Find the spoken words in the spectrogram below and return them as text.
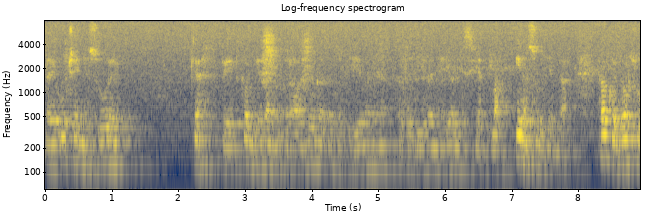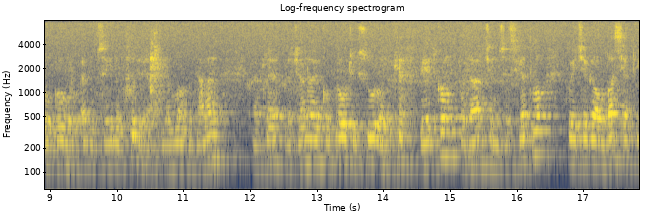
da je učenje sure Kef petkom jedan od razloga za dobijevanje, za dobijevanje jeli, svjetla i na sudnjem danu. Kako je došlo u govoru Ebu Sejda al-Hudrija radijallahu talan, dakle, rečeno je ko prouči suru Al-Kef petkom, podarit će mu se svjetlo koje će ga obasjati,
